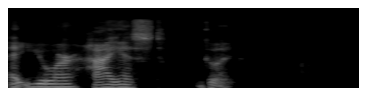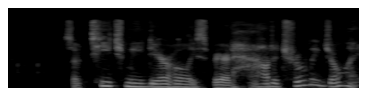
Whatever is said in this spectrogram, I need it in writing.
at your highest good. So teach me, dear Holy Spirit, how to truly join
